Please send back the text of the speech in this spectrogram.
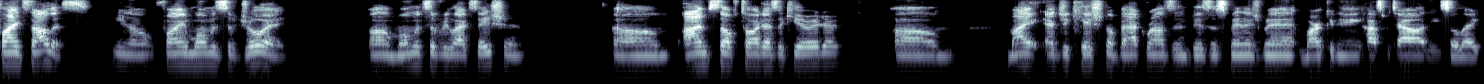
find solace, you know, find moments of joy, um, moments of relaxation. Um, I'm self taught as a curator. Um, my educational background's in business management, marketing, hospitality. So, like,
